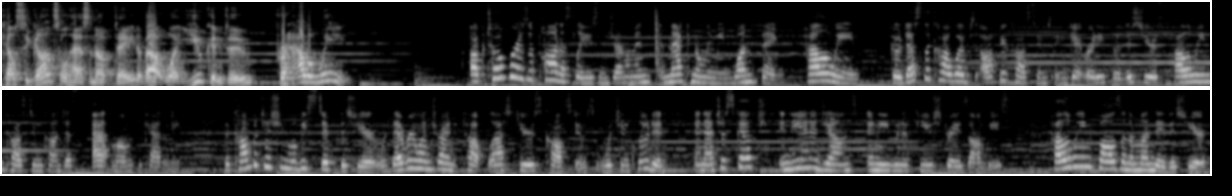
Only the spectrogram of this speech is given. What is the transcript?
Kelsey Gonsel has an update about what you can do for Halloween. October is upon us, ladies and gentlemen, and that can only mean one thing Halloween. Go dust the cobwebs off your costumes and get ready for this year's Halloween costume contest at Monmouth Academy. The competition will be stiff this year, with everyone trying to top last year's costumes, which included an Etch a Sketch, Indiana Jones, and even a few stray zombies. Halloween falls on a Monday this year,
